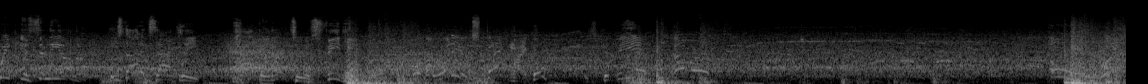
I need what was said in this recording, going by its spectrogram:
weakness in the other. He's not exactly hopping up to his feet here. Well, what do you expect, Michael? This could be it. Cover. Oh, right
